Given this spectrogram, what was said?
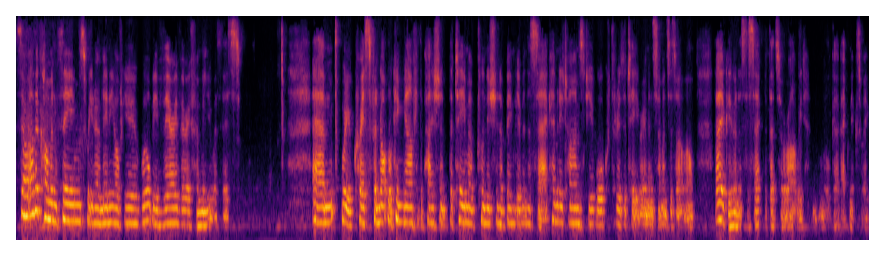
So, other common themes, you know, many of you will be very, very familiar with this um, request for not looking after the patient. The team of clinician have been given the sack. How many times do you walk through the tea room and someone says, "Oh well, they've given us the sack, but that's all right. We we'll go back next week."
